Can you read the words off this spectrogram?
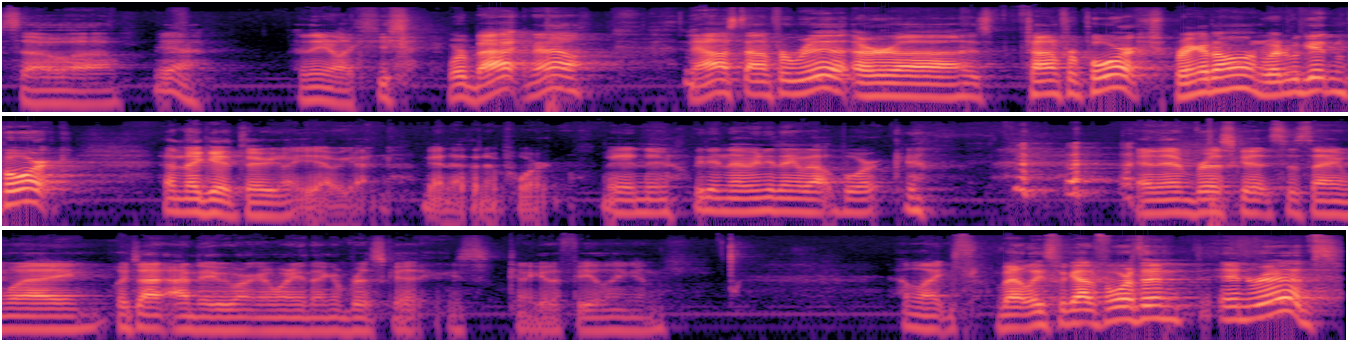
So uh, yeah, and then you're like, we're back now. Now it's time for rib, or uh, it's time for pork. Bring it on. What are we getting pork? And they get through. Like, yeah, we got we got nothing in pork. We didn't know we didn't know anything about pork. and then brisket's the same way, which I, I knew we weren't gonna win anything in brisket. You just kind of get a feeling, and I'm like, but at least we got fourth in, in ribs.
